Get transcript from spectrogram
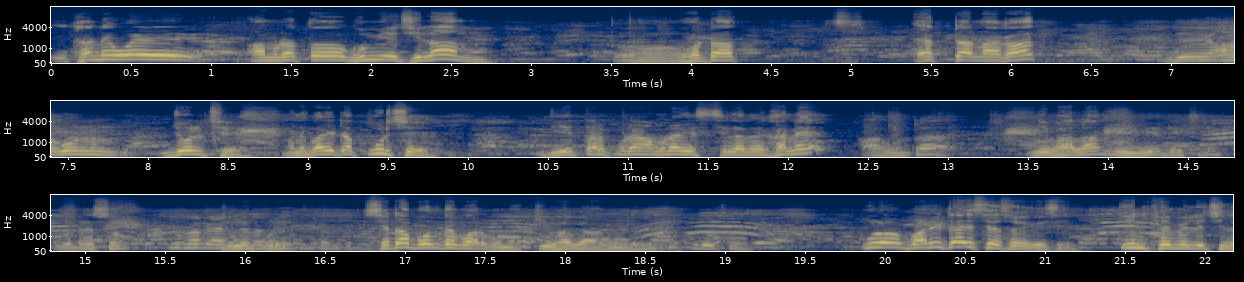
এখানে ওই আমরা তো ঘুমিয়েছিলাম তো হঠাৎ একটা নাগাদ যে আগুন জ্বলছে মানে বাড়িটা পুড়ছে। দিয়ে তারপরে আমরা এসেছিলাম এখানে আগুনটা নিভালাম নিভিয়ে দেখছি পুরোটা সব জ্বলে পুড়ে। সেটা বলতে পারব না কীভাবে আগুন লেগেছে পুরো বাড়িটাই শেষ হয়ে গেছে। তিন ফ্যামিলি ছিল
